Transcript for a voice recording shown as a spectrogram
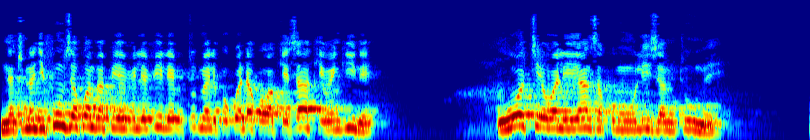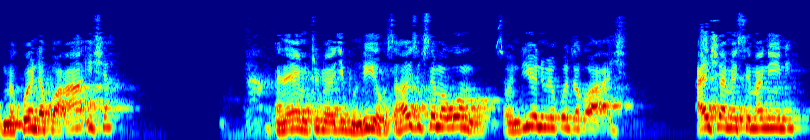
Na tunajifunza kwamba pia vile vile mtume alipokwenda kwa wake zake wengine wote walianza kumuuliza mtume umekwenda kwa Aisha anaye mtume anajibu ndio sasa hawezi kusema uongo. So ndio nimekwenda kwa Aisha. Aisha amesema nini?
